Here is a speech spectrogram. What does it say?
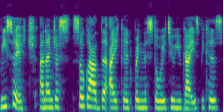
research. And I'm just so glad that I could bring this story to you guys because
